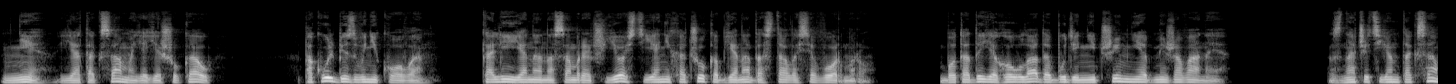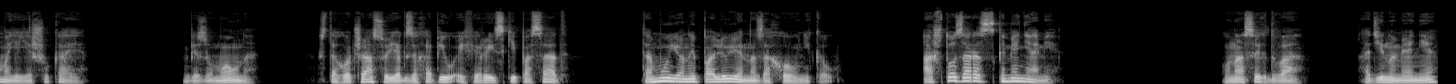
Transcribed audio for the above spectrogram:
Не я таксама яе шукаў. Пакуль безвынікова. Калі яна насамрэч ёсць я не хачу каб яна дасталася вормару. Бо тады яго ўлада будзе нічым не абмежаваная. Значыць ён таксама яе шукае? Безумоўна. З таго часу як захапіў эферыйскі пасад таму ён і палюе на захоўнікаў. А што зараз з камянямі у нас іх два. Адзін у мяне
